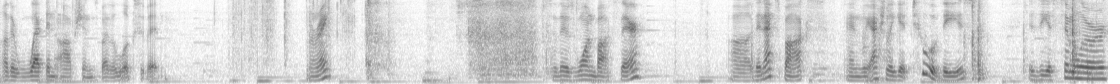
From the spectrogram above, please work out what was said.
other weapon options by the looks of it. Alright. So there's one box there. Uh, the next box, and we actually get two of these, is the assimilator,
